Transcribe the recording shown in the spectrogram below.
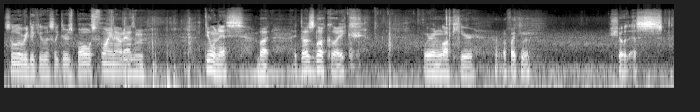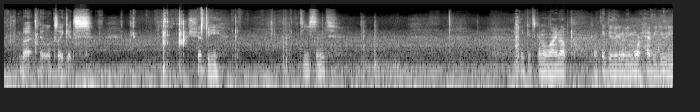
It's a little ridiculous, like there's balls flying out as I'm doing this, but it does look like we're in luck here. I don't know if I can show this, but it looks like it's should be decent. I think it's gonna line up. I think these are gonna be more heavy duty,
